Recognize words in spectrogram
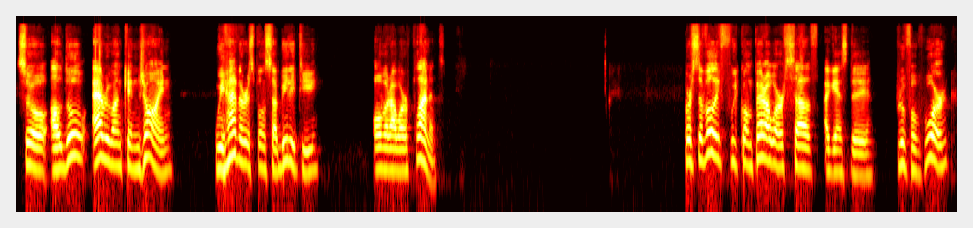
So although everyone can join, we have a responsibility over our planet. First of all, if we compare ourselves against the proof of work,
